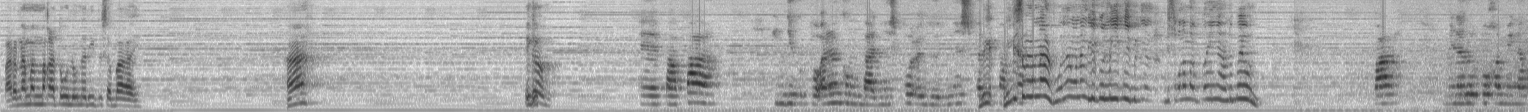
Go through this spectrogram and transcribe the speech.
Para naman makatulong na dito sa bahay. Ha? Ikaw, Eh, Papa, hindi ko po alam kung bad news po or good news. Pero bili- Papa, bilisan mo na. Wala mo nang ligo-ligo. Bigla- Gusto ko na magpahinga. Ano ba yun? Pa, may laro po kami ng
